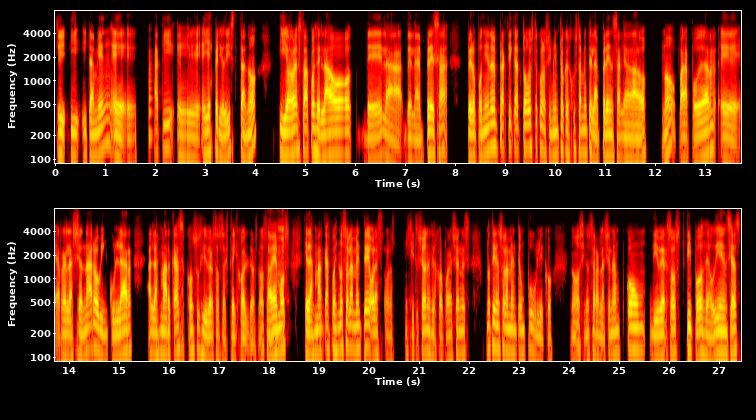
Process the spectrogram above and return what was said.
Sí, y, también eh, Patti, eh, ella es periodista, ¿no? Y ahora está pues del lado de la, de la empresa pero poniendo en práctica todo este conocimiento que justamente la prensa le ha dado, ¿no? Para poder eh, relacionar o vincular a las marcas con sus diversos stakeholders, ¿no? Sabemos que las marcas, pues no solamente, o las, instituciones, las corporaciones, no tienen solamente un público, ¿no? Sino se relacionan con diversos tipos de audiencias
